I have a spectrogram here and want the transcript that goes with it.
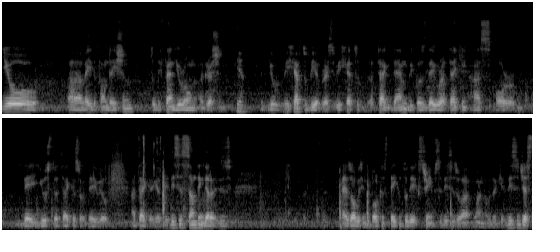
you uh, lay the foundation to defend your own aggression. Yeah. You, we have to be aggressive. We had to attack them because they were attacking us, or they used to attack us, or they will attack us. This is something that is, as always in the Balkans, taken to the extremes. This is one of the cases. This is just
